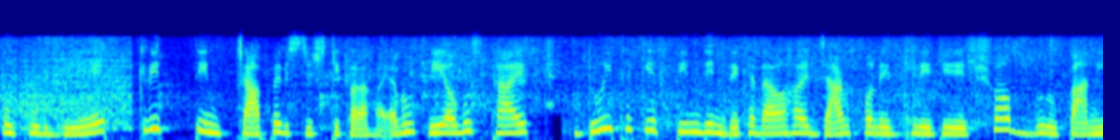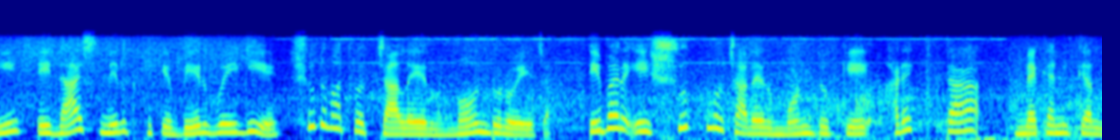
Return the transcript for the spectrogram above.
উপর দিয়ে কৃত্রিম চাপের সৃষ্টি করা হয় এবং এই অবস্থায় দুই থেকে তিন দিন রেখে দেওয়া হয়, যার ফলে ধীরে ধীরে সবগুলো পানি এই রাইস মিল্ক থেকে বের হয়ে গিয়ে শুধুমাত্র চালের মন্ড রয়ে যায়। এবার এই শুকনো চালের মন্ডকে আরেকটা মেকানিক্যাল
